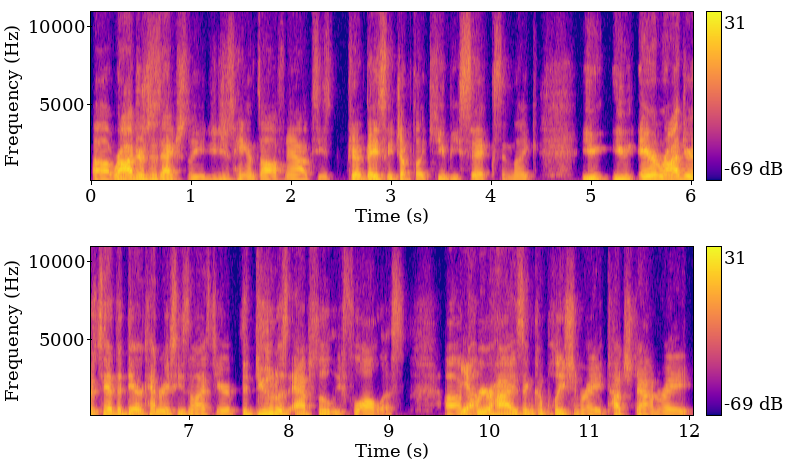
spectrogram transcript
Uh, Rodgers is actually you just hands off now because he's basically jumped like QB six and like you you Aaron Rodgers had the Derrick Henry season last year. The dude was absolutely flawless. Uh, yeah. Career highs in completion rate, touchdown rate.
